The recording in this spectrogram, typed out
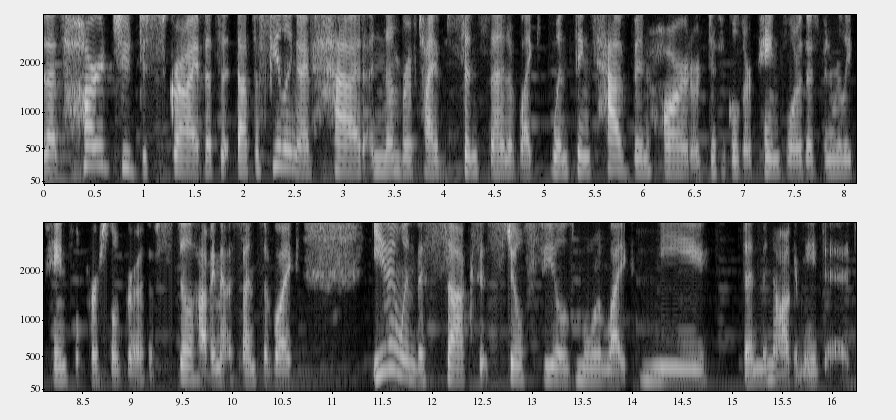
that's hard to describe. That's a, that's a feeling I've had a number of times since then of like when things have been hard or difficult or painful or there's been really painful personal growth of still having that sense of like even when this sucks, it still feels more like me than monogamy did.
